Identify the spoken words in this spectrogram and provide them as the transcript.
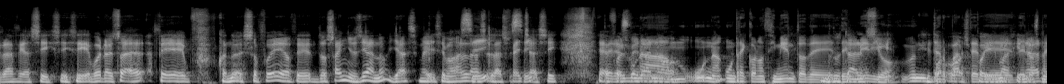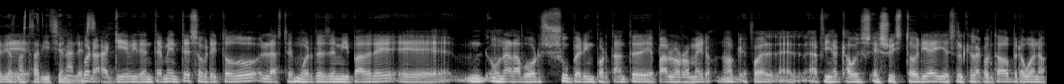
gracias, sí, sí, sí. Bueno, eso hace, cuando eso fue hace dos años ya, ¿no? Ya se me, se me van las, fechas, sí. Pero es un reconocimiento de, del medio por parte de, los medios más eh, tradicionales. Bueno, aquí evidentemente, sobre todo, las tres muertes de mi padre, eh, una labor súper importante de Pablo Romero, ¿no? Que fue, el, al fin y al cabo, es, su historia y es el que la ha contado, pero bueno,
